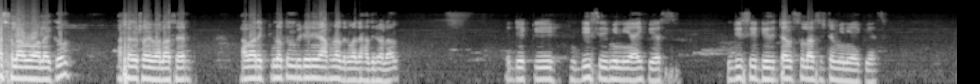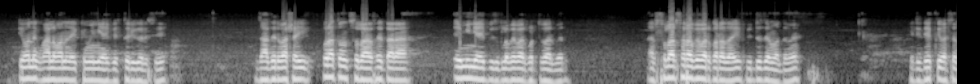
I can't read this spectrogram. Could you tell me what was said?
আসসালামু আলাইকুম। আশা করি সবাই ভালো আছেন। আবার একটি নতুন ভিডিও নিয়ে আপনাদের মাঝে হাজির হলাম। এটি একটি DC mini IPS DC digital solar system mini IPS এটি অনেক ভালো মানের একটি মিনি আইপিএস তৈরি করেছি। যাদের বাসায় পুরাতন সোলার আছে, তারা এই মিনি আইপিএসগুলো ব্যবহার করতে পারবেন। আর সোলার ছাড়াও ব্যবহার করা যায় বিদ্যুতের মাধ্যমে। এটি দেখতে পাচ্ছেন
